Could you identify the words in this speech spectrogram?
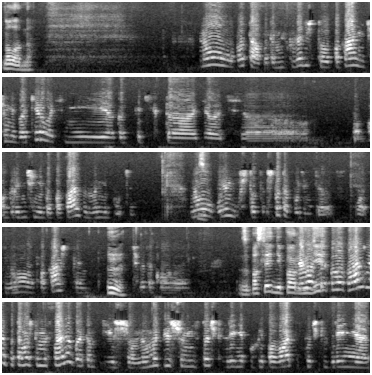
Ну ладно. Ну, вот так вот. Они сказали, что пока ничего не блокировать, ни каких-то делать э, там, ограничений по показам мы не будем. Ну, будем что-то что будем делать. Вот. Но пока что mm. ничего такого за последние пару Для недель... это было важно, потому что мы сами об этом пишем, но мы пишем не с точки зрения похайповать, а с точки зрения,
